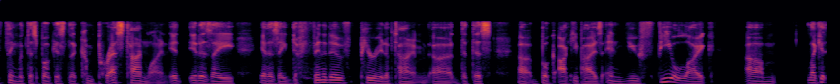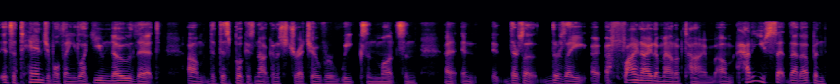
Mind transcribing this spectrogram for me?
thing with this book is the compressed timeline. It it is a it is a definitive period of time uh, that this uh, book occupies, and you feel like um, like it, it's a tangible thing. Like you know that um, that this book is not going to stretch over weeks and months, and uh, and there's a there's a, a a finite amount of time. Um, how do you set that up, and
